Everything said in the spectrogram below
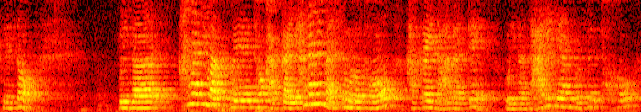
그래서 우리가 하나님 앞에 더 가까이, 하나님 말씀으로 더 가까이 나아갈 때 우리가 나에 대한 것을 더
